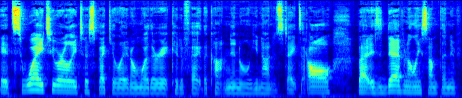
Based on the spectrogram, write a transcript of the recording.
It's way too early to speculate on whether it could affect the continental United States at all, but it's definitely something if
